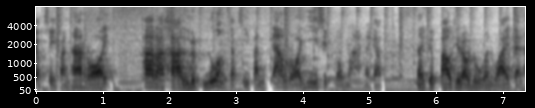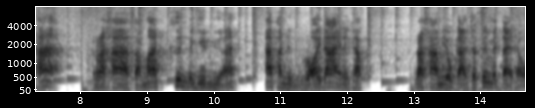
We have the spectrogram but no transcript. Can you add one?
กับ 4,500 ถ้าราคาหลุดล่วงจาก 4,920 ลงมานะครับ นั่นคือเป้าที่เราดูกันไว้ แต่ถ้าราคาสามารถขึ้นไปยืนเหนือ 5,100 ได้นะครับ ราคามีโอกาสจะขึ้นไปแต่แถว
